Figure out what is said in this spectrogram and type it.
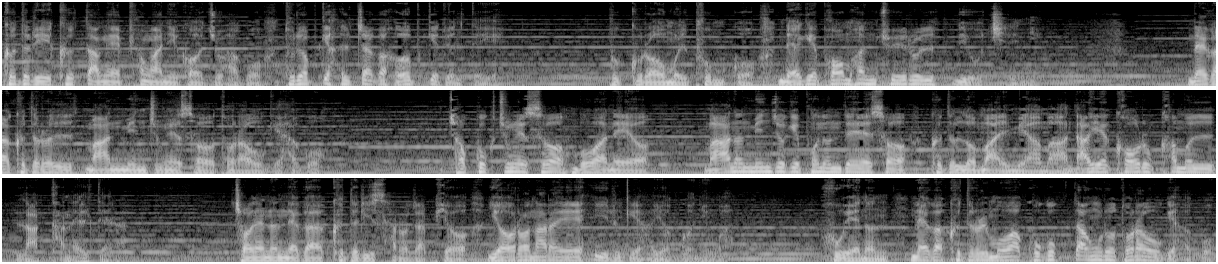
그들이 그 땅에 평안히 거주하고 두렵게 할 자가 없게 될 때에 부끄러움을 품고 내게 범한 죄를 뉘우치리니 내가 그들을 만민 중에서 돌아오게 하고 적국 중에서 모아내어 많은 민족이 보는 데에서 그들로 말미암아 나의 거룩함을 나타낼 때라. 전에는 내가 그들이 사로잡혀 여러 나라에 이르게 하였거니와 후에는 내가 그들을 모아 고국 땅으로 돌아오게 하고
